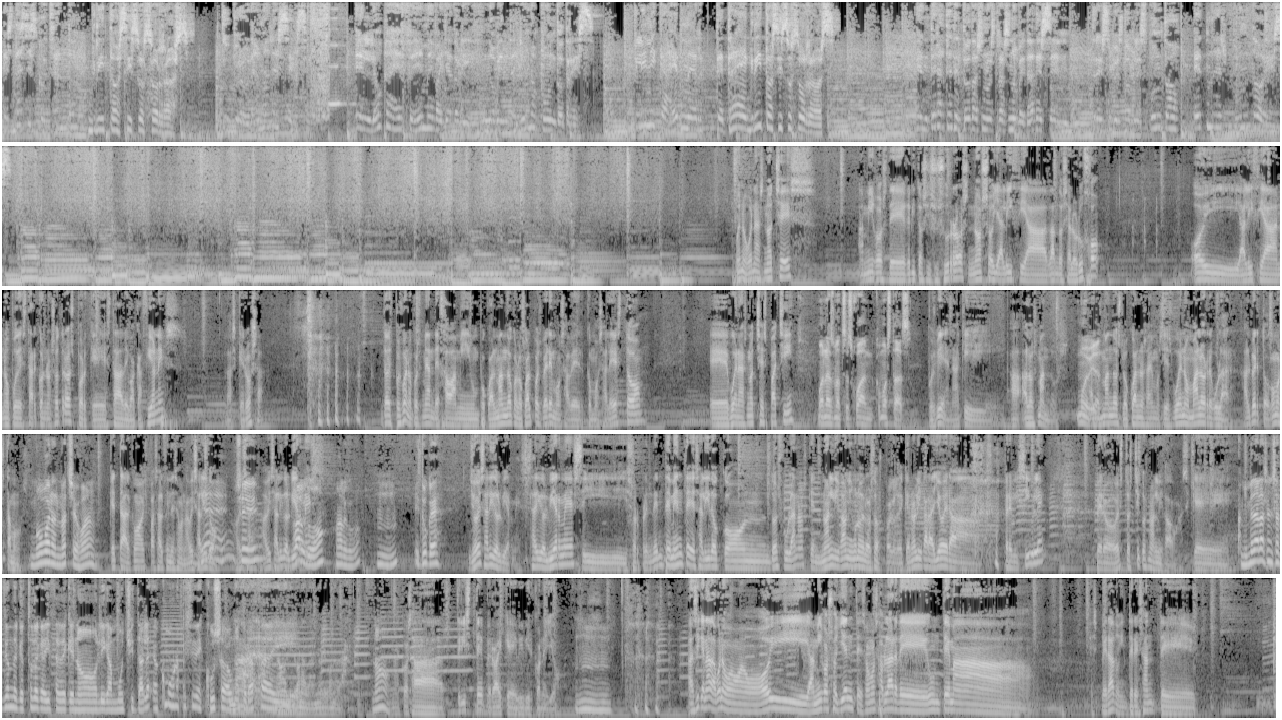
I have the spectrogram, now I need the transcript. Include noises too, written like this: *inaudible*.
Estás escuchando Gritos y Susurros, tu programa de sexo. En Loca FM Valladolid 91.3. Clínica Edner te trae gritos y susurros. Entérate de todas nuestras novedades en www.etner.es. Bueno, buenas noches, amigos de Gritos y Susurros. No soy Alicia dándose al orujo. Hoy Alicia no puede estar con nosotros porque está de vacaciones, la asquerosa. *laughs* Entonces, pues bueno, pues me han dejado a mí un poco al mando, con lo cual pues veremos a ver cómo sale esto. Eh, buenas noches, Pachi. Buenas noches, Juan. ¿Cómo estás? Pues bien, aquí a, a los mandos. Muy A bien. los mandos, lo cual no sabemos si es bueno, malo o regular. Alberto, ¿cómo estamos? Muy buenas noches, Juan. ¿Qué tal? ¿Cómo habéis pasado el fin de semana? ¿Habéis salido? Bien, ¿Habéis, sí. ¿Habéis salido el viernes? Algo, algo. Mm. ¿Y tú qué? Yo he salido el viernes. He salido el viernes y sorprendentemente he salido con dos fulanos que no han ligado ninguno de los dos. Porque lo de que no ligara yo era *laughs* previsible. Pero estos chicos no han ligado. Así que. A mí me da la sensación de que esto de que dices de que no ligan mucho y tal es como una especie de excusa, una coraza y... No ligo nada, no ligo nada. No. Una cosa triste, pero hay que vivir con ello. Mm. *laughs* Así que nada, bueno, hoy, amigos oyentes, vamos a hablar de un tema esperado, interesante,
